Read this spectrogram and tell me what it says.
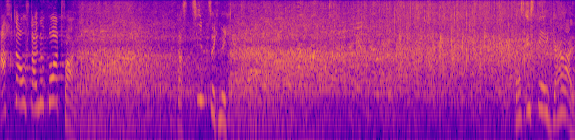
achte auf deine Wortwahl. Das ziemt sich nicht. Das ist mir egal.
